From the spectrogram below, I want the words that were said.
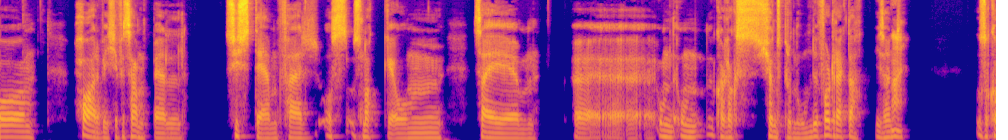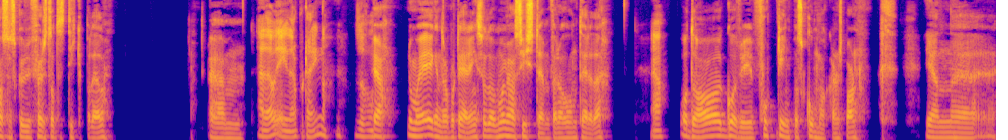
har vi ikke for eksempel system for å snakke om, si, øh, om, om hva slags kjønnspronom du foretrekker, da. Ikke sant? Nei. Og så hvordan skal du føre statistikk på det, da? Um, Nei, det er jo egen rapportering, da. ja, du må ha egen rapportering, så da må vi ha system for å håndtere det. Ja. Og da går vi fort inn på skomakerens barn. En, uh,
